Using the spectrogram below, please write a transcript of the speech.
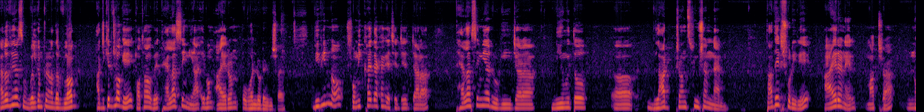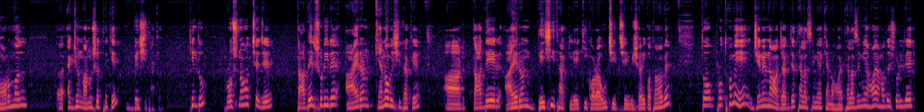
Hello viewers welcome to another blog আজকের ব্লগে কথা হবে থ্যালাসেমিয়া এবং আয়রন ওভারলোডের বিষয়ে। বিভিন্ন সমীক্ষায় দেখা গেছে যে যারা থ্যালাসেমিয়ার রুগী, যারা নিয়মিত ব্লাড ট্রান্সফিউশন নেন, তাদের শরীরে আয়রনের মাত্রা নর্মাল একজন মানুষের থেকে বেশি থাকে। কিন্তু প্রশ্ন হচ্ছে যে তাদের শরীরে আয়রন কেন বেশি থাকে? আর তাদের আয়রন বেশি থাকলে কি করা উচিত সেই বিষয়ে কথা হবে। তো প্রথমে জেনে নেওয়া যাক যে থ্যালাসেমিয়া কেন হয়। থ্যালাসেমিয়া হয় আমাদের শরীরে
